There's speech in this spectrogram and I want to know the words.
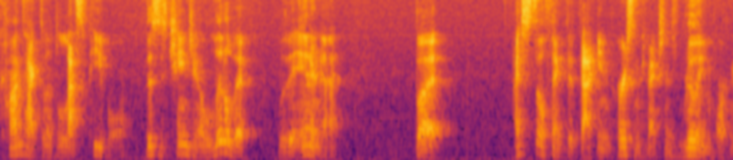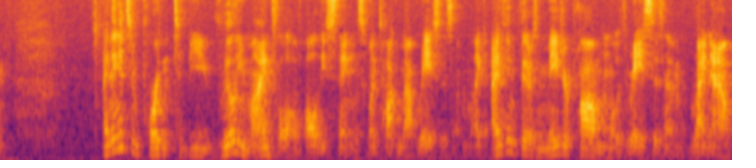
contact with less people. This is changing a little bit with the internet, but I still think that that in-person connection is really important. I think it's important to be really mindful of all these things when talking about racism. Like, I think there's a major problem with racism right now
